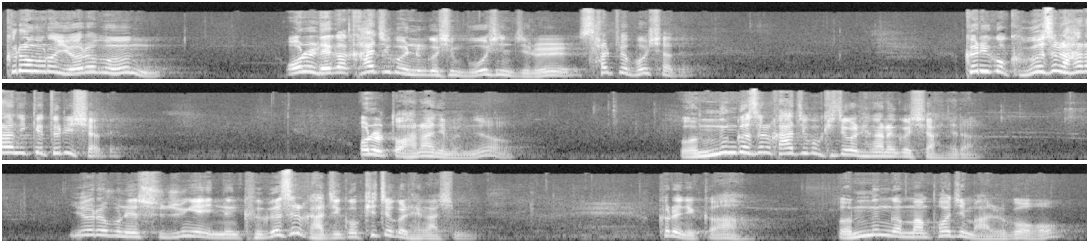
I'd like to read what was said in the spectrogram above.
그러므로 여러분, 오늘 내가 가지고 있는 것이 무엇인지를 살펴보셔야 돼요. 그리고 그것을 하나님께 드리셔야 돼요. 오늘 또 하나님은요, 없는 것을 가지고 기적을 행하는 것이 아니라 여러분의 수중에 있는 그것을 가지고 기적을 행하십니다. 그러니까 없는 것만 보지 말고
